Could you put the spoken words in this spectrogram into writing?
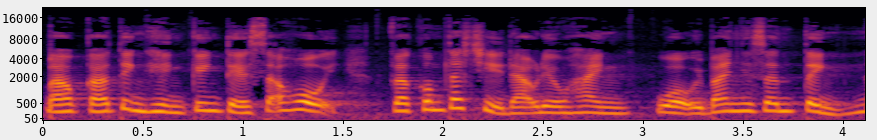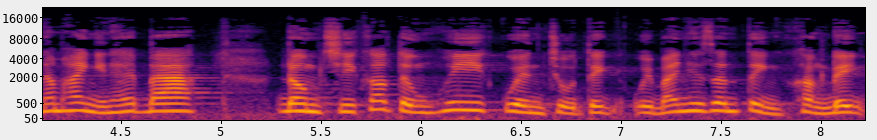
báo cáo tình hình kinh tế xã hội và công tác chỉ đạo điều hành của Ủy ban Nhân dân tỉnh năm 2023. Đồng chí Cao Tường Huy, quyền Chủ tịch Ủy ban Nhân dân tỉnh khẳng định,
